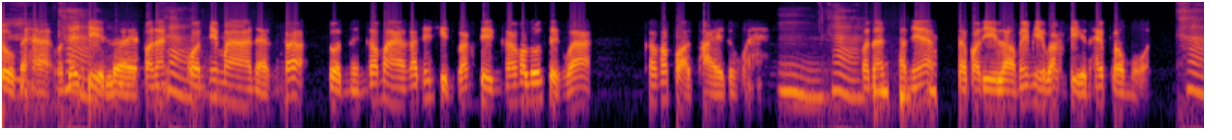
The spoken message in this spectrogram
ถูกไหมฮะคุณได้ค่ะฉีดเลย เพราะฉะนั้นค่ะคนที่มาเนี่ยก็ส่วนหนึ่งก็มาก็ที่ฉีดวัคซีนเขาก็รู้สึกว่าเขาก็ปลอดภัยถูกไหมอืมค่ะเพราะฉะนั้นอันเนี้ยแต่พอดีเราไม่มีวัคซีนให้โปรโมทค่ะ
